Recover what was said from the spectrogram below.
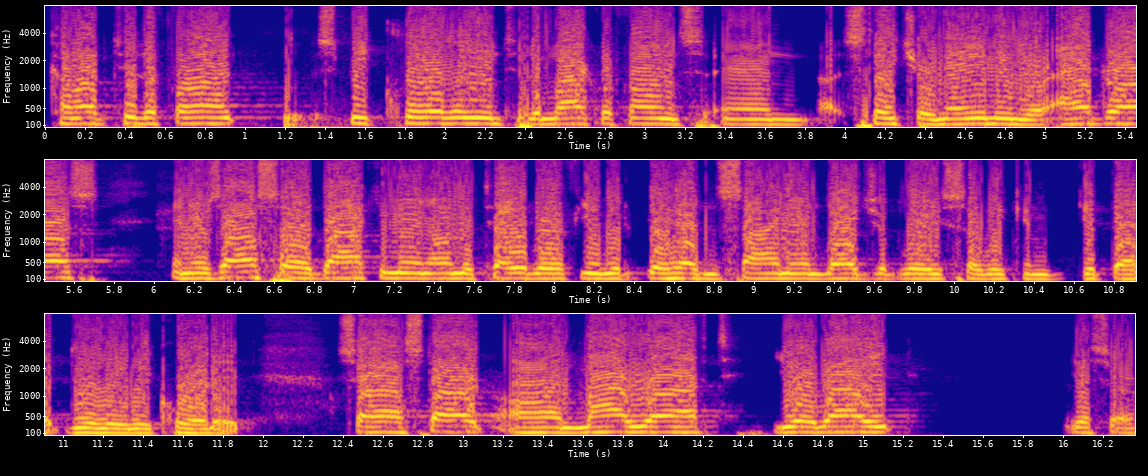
Come up to the front, speak clearly into the microphones, and uh, state your name and your address. And there's also a document on the table, if you would go ahead and sign in legibly so we can get that duly recorded. So I'll start on my left, your right. Yes, sir.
